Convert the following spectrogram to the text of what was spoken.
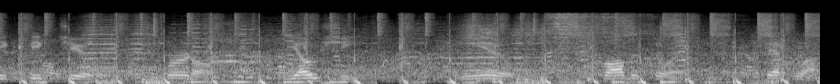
Pik Pikachu, Squirtle, Yoshi, Mew, Bulbasaur, Piplup,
